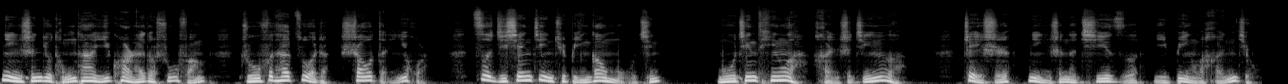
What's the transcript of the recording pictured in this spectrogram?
宁生就同他一块来到书房，嘱咐他坐着稍等一会儿，自己先进去禀告母亲。母亲听了很是惊愕。这时宁生的妻子已病了很久。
